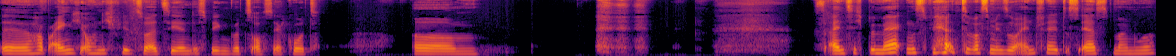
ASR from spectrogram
äh, habe eigentlich auch nicht viel zu erzählen, deswegen wird es auch sehr kurz. Ähm das einzig Bemerkenswerte, was mir so einfällt, ist erstmal nur,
